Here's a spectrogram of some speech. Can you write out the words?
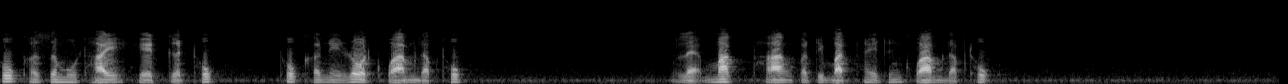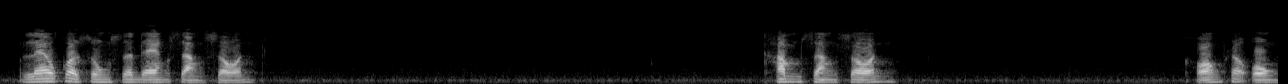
ทุกขสมุทัยเหตุเกิดทุกทุกขนิโรธความดับทุกข์ และมรรคทางปฏิบัติให้ถึงความดับทุกข์ แล้วก็ทรงแสดงสั่งสอน คำสั่งสอนของพระองค์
